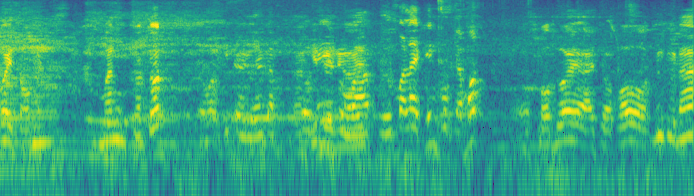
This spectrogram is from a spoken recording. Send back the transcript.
ค่อยต้มมันสดๆคิดเลยครับตัวนี้ตัวถือมาอะไรกินผมจะมดปลอมด้วยอ่าจอบพอนึกดูนะ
